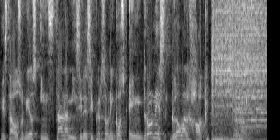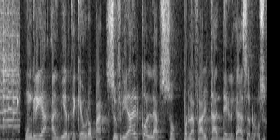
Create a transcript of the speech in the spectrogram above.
Estados Unidos instala misiles hipersónicos en drones Global Hawk. Hungría advierte que Europa sufrirá el colapso por la falta del gas ruso.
